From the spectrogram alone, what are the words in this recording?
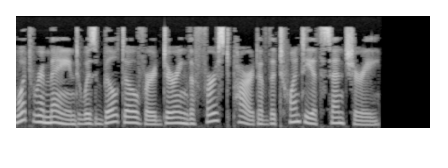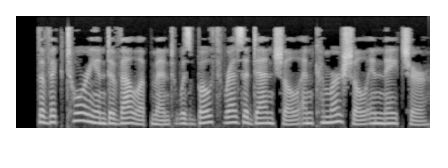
What remained was built over during the first part of the 20th century. The Victorian development was both residential and commercial in nature.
